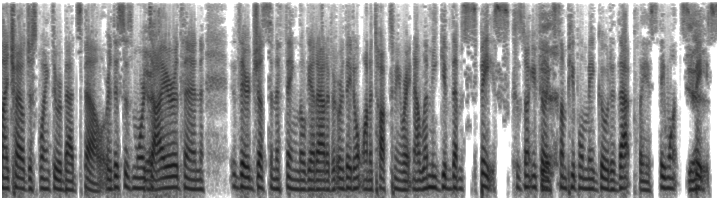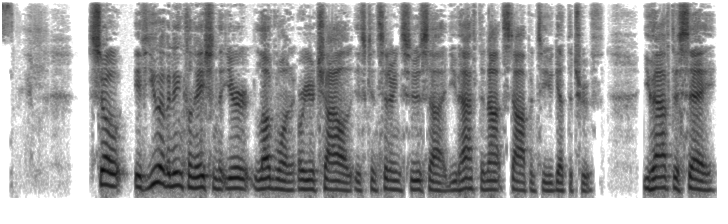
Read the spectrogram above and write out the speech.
my child just going through a bad spell or this is more yeah. dire than they're just in a thing they'll get out of it or they don't want to talk to me right now let me give them space because don't you feel yeah. like some people may go to that place they want space yeah. so if you have an inclination that your loved one or your child is considering suicide you have to not stop until you get the truth you have to say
